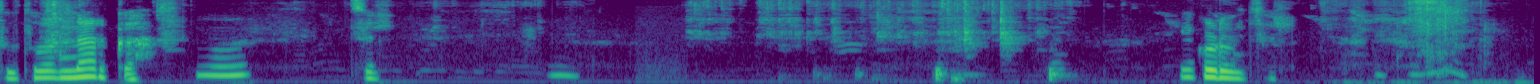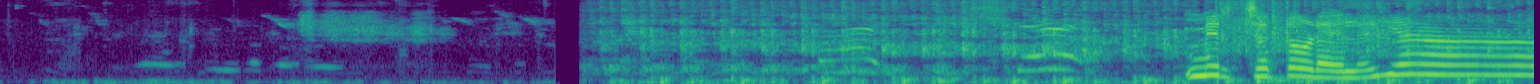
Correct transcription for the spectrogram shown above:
तू तोडणार का? चल. इकडून चल. मिरच्या तोडायला या.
